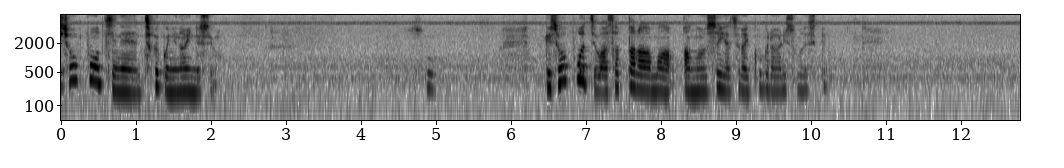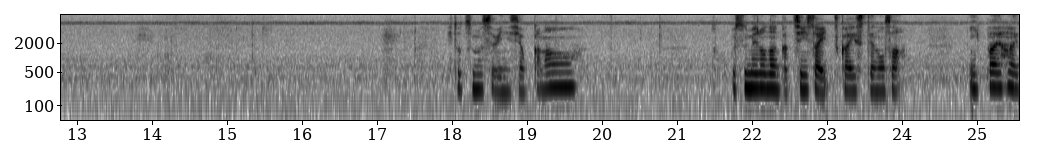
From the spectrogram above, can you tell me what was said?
粧ポーチね近くにないんですよ。化粧ポーチは漁ったらまああの薄いやつが1個ぐらいありそうですけど。一つ結びにしよっかな。薄めのなんか小さい使い捨てのさいっぱい入っ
